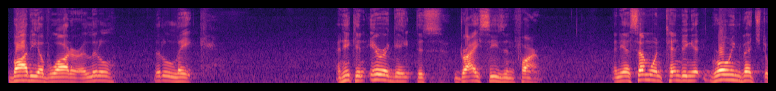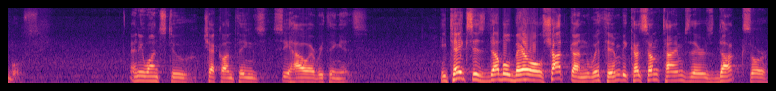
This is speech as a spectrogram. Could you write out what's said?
body of water, a little, little lake. And he can irrigate this dry season farm. And he has someone tending it, growing vegetables. And he wants to check on things, see how everything is. He takes his double barrel shotgun with him because sometimes there's ducks or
